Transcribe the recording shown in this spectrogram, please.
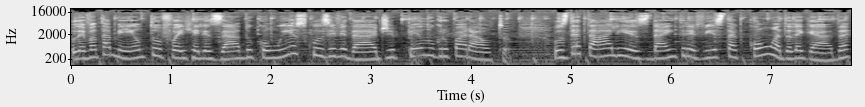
O levantamento foi realizado com exclusividade pelo Grupo Arauto. Os detalhes da entrevista com a delegada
